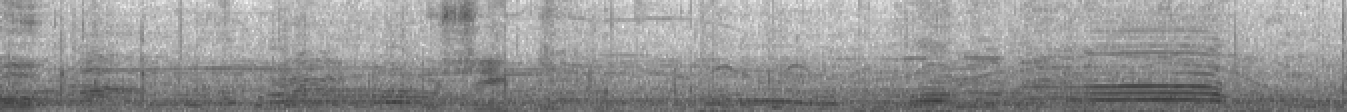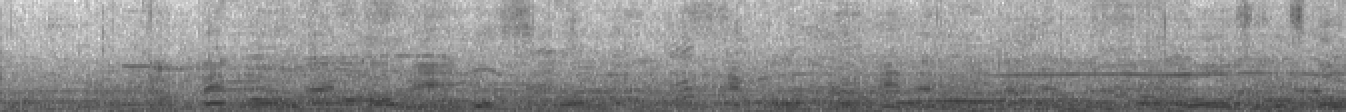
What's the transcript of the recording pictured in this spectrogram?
Chico. O Chico. Campo é bom, né, pra ver? É bom pra ver também. Bom, você gostou?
